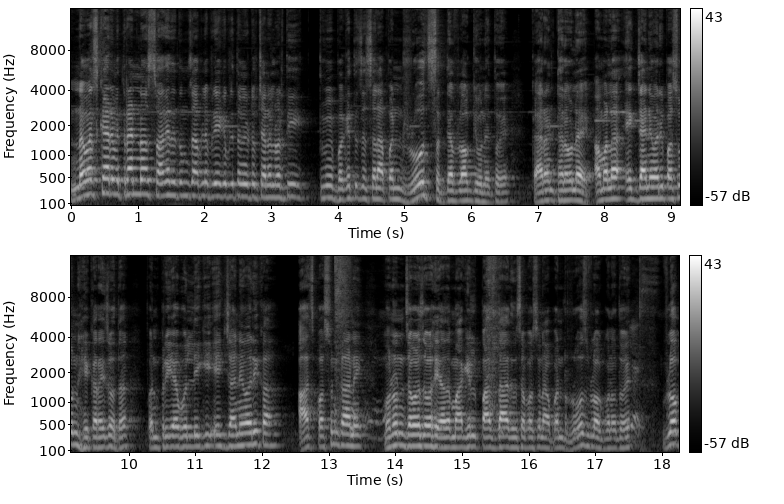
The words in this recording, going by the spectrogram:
नमस्कार मित्रांनो स्वागत आहे तुमचं आपल्या प्रिय प्रीतम युट्यूब चॅनलवरती तुम्ही बघतच असाल आपण रोज सध्या ब्लॉग घेऊन येतोय. कारण ठरवलंय आम्हाला एक जानेवारी पासून हे करायचं होतं. पण प्रिया बोलली की एक जानेवारी का? आजपासून का नाही? म्हणून जवळजवळ हे मागील पाच दहा दिवसापासून आपण रोज ब्लॉग बनवतोय. ब्लॉग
